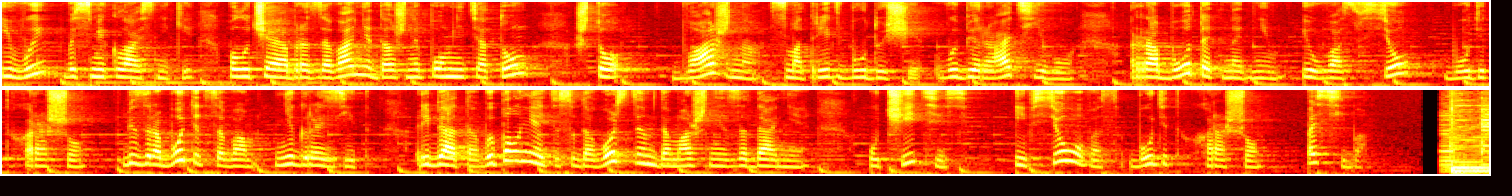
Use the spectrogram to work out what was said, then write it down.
И вы, восьмиклассники, получая образование, должны помнить о том, что важно смотреть в будущее, выбирать его, работать над ним, и у вас все будет хорошо. Безработица вам не грозит. Ребята, выполняйте с удовольствием домашние задания, учитесь, и все у вас будет хорошо. Спасибо. Yeah.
